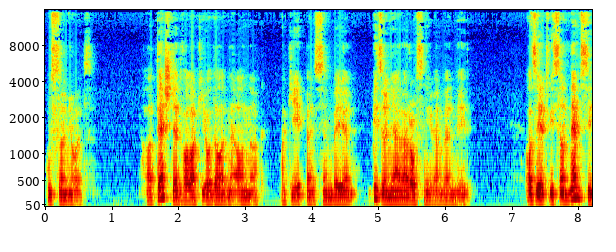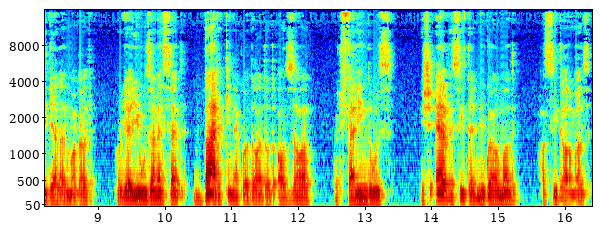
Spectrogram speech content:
28. Ha a tested valaki odaadná annak, aki éppen szembe jön, bizonyára rossz néven vennéd. Azért viszont nem szégyelled magad, hogy a józan eszed bárkinek odaadod azzal, hogy felindulsz, és elveszíted nyugalmad, ha szidalmaz.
